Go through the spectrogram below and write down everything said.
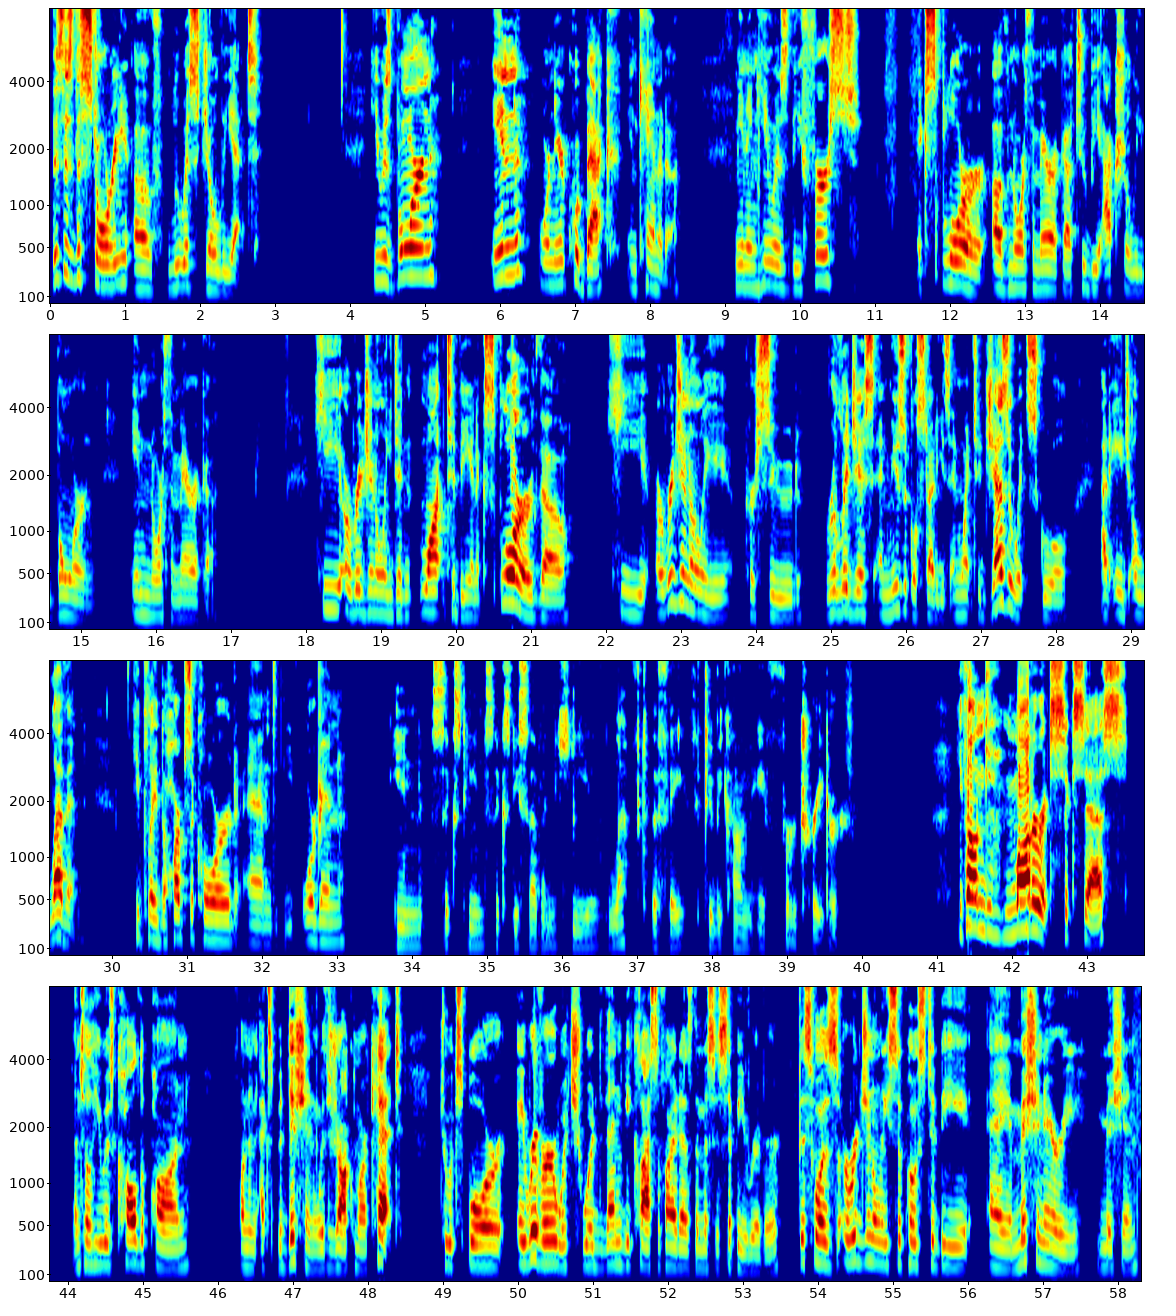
This is the story of Louis Joliet. He was born in or near Quebec in Canada, meaning he was the first explorer of North America to be actually born in North America. He originally didn't want to be an explorer, though. He originally pursued religious and musical studies and went to Jesuit school at age 11 he played the harpsichord and the organ. In 1667, he left the faith to become a fur trader. He found moderate success until he was called upon on an expedition with Jacques Marquette to explore a river which would then be classified as the Mississippi River. This was originally supposed to be a missionary mission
